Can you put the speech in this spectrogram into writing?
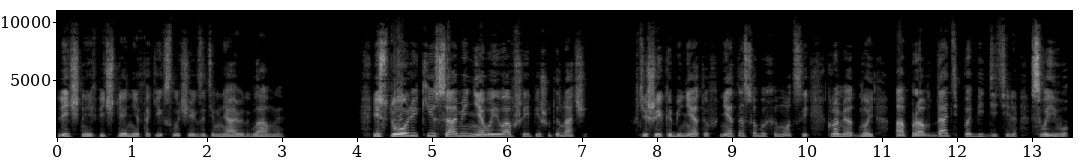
Личные впечатления в таких случаях затемняют главное. Историки, сами не воевавшие, пишут иначе. В тиши кабинетов нет особых эмоций, кроме одной — оправдать победителя, своего.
